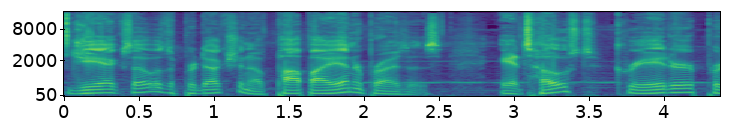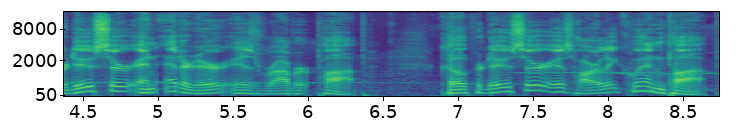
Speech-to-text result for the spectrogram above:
GXO is a production of Popeye Enterprises. Its host, creator, producer, and editor is Robert Pop. Co producer is Harley Quinn Pop.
